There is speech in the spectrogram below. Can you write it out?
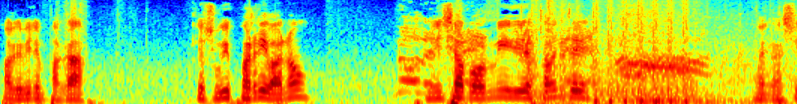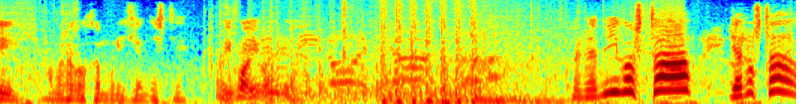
Ah, que vienen para acá. Que subís para arriba, ¿no? Venís a por mí directamente. Venga, sí. Vamos a coger munición de este. Voy, voy, voy. ¡El enemigo está! ¡Ya no está!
